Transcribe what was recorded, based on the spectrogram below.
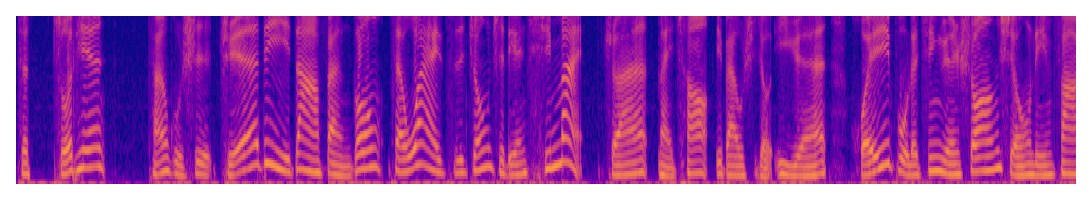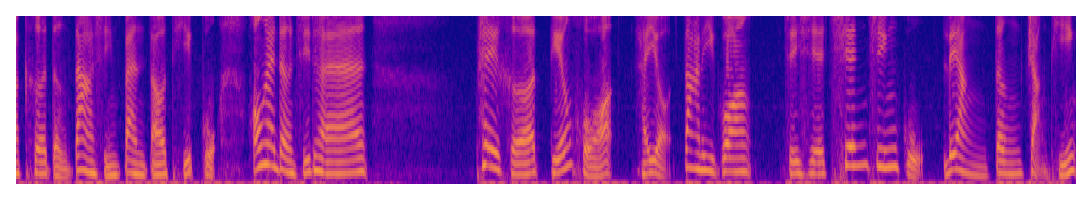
这昨天台湾股市绝地大反攻，在外资终止连七卖转买超一百五十九亿元，回补了金圆双雄联发科等大型半导体股，红海等集团配合点火，还有大力光。这些千金股亮灯涨停，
